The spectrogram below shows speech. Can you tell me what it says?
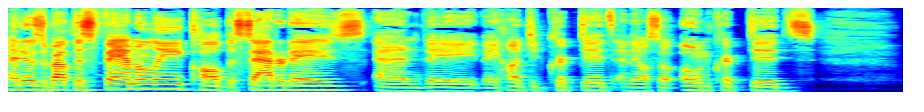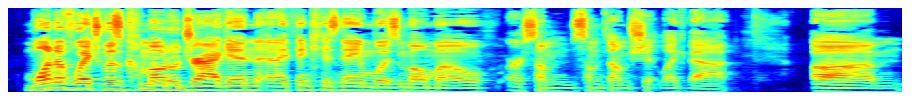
and it was about this family called the Saturdays, and they they hunted cryptids, and they also owned cryptids. One of which was Komodo dragon, and I think his name was Momo or some some dumb shit like that. Um,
